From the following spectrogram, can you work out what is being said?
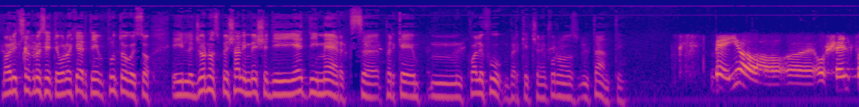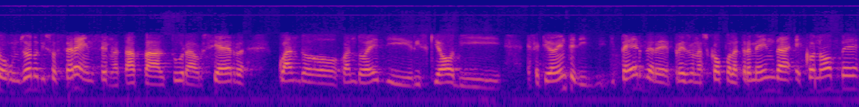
Maurizio Crosetti, volevo chiederti appunto questo, il giorno speciale invece di Eddie Merckx, perché, mh, mm, quale fu? Perché ce ne furono tanti. Beh, io eh, ho scelto un giorno di sofferenza, una tappa altura Orsier, quando, quando Eddie rischiò di effettivamente di, di, perdere, prese una scoppola tremenda e conobbe,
